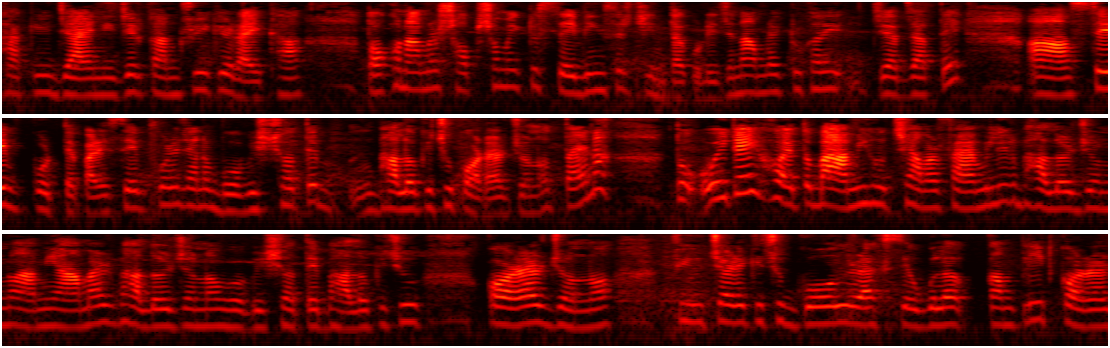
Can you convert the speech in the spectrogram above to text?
থাকি যায় নিজের কান্ট্রিকে রাইখা, তখন আমরা সবসময় একটু সেভিংসের চিন্তা করি, যে না, আমরা একটুখানি যাতে সেভ করতে পারি সেভ করে যেন ভবিষ্যতে ভালো কিছু করার জন্য, তাই না? তো ওইটাই হয়তো বা আমি হচ্ছে আমার ফ্যামিলির ভালোর জন্য, আমি আমার ভালোর জন্য ভবিষ্যতে ভালো কিছু করার জন্য ফিউচারে কিছু গোল রাখছি, ওগুলো কমপ্লিট করার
